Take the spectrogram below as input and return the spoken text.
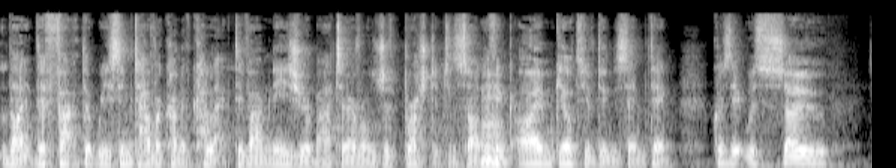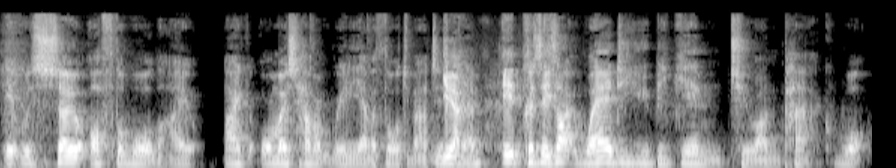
like the fact that we seem to have a kind of collective amnesia about it. Everyone's just brushed it to the side. I hmm. think I'm guilty of doing the same thing because it was so, it was so off the wall that I. I almost haven't really ever thought about it Yeah, again it- because it's like where do you begin to unpack what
